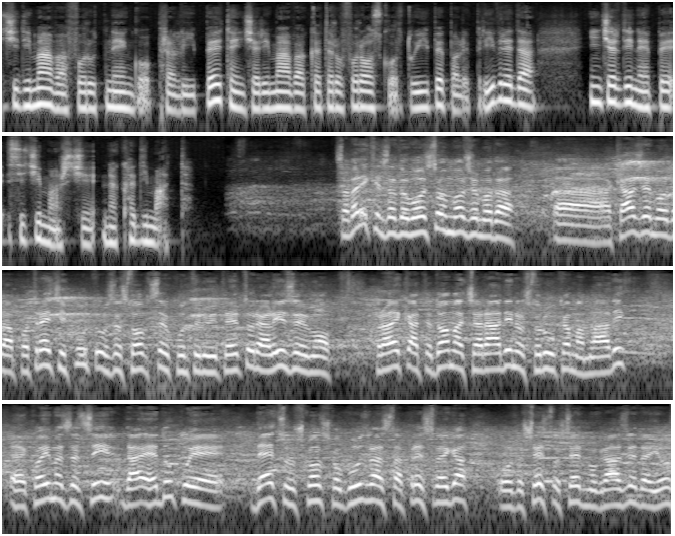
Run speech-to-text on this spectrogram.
cidimava forutnengo pralipe, te incerimava cataroforosko ortuipe pale privreda, incerdinepe sičimašće na kadimata. Sa velikim zadovoljstvom možemo da a, kažemo da po treći put uzastopce u kontinuitetu realizujemo projekat Domaća radinošt rukama mladih e, koji ima za cilj da edukuje decu školskog uzrasta, pre svega od 6. 7. razreda i 8.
